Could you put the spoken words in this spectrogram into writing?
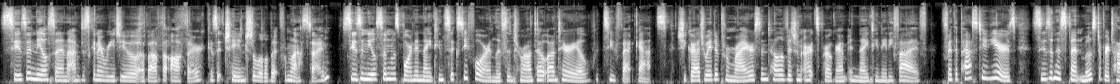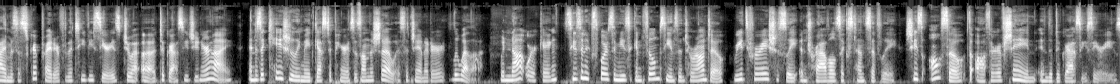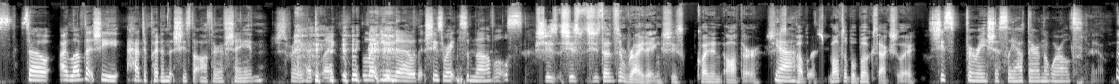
Susin Nielsen, I'm just going to read you about the author because it changed a little bit from last time. Susin Nielsen was born in 1964 and lives in Toronto, Ontario, with two fat cats. She graduated from Ryerson Television Arts Program in 1985. For the past two years, Susin has spent most of her time as a scriptwriter for the TV series Jo- uh, Degrassi Junior High and has occasionally made guest appearances on the show as the janitor Luella. When not working, Susin explores the music and film scenes in Toronto, reads voraciously, and travels extensively. She's also the author of Shane in the Degrassi series. So I love that she had to put in that she's the author of Shane. She's really had to like let you know that she's writing some novels. She's she's she's done some writing. She's quite an author. She's Yeah. published multiple books actually. She's voraciously out there in the world.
